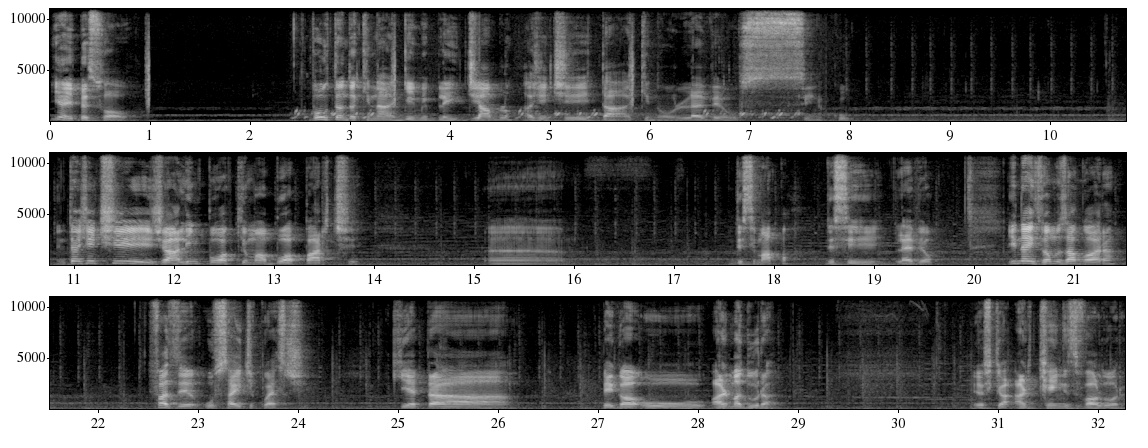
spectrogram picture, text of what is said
E aí pessoal, voltando aqui na gameplay Diablo, a gente tá aqui no level 5 Então a gente já limpou aqui uma boa parte uh, desse mapa, desse level. E nós vamos agora fazer o side quest Que é pra pegar o, a armadura eu acho que é Arcane's Valor.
